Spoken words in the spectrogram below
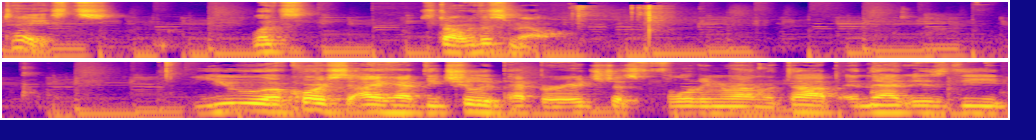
tastes. Let's start with the smell. You, of course, I have the chili pepper. It's just floating around the top, and that is the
